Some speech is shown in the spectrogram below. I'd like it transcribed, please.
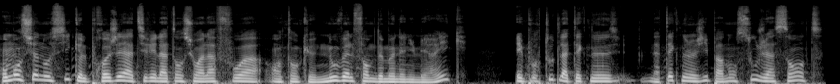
On mentionne aussi que le projet a attiré l'attention à la fois en tant que nouvelle forme de monnaie numérique et pour toute la, technologie sous-jacente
